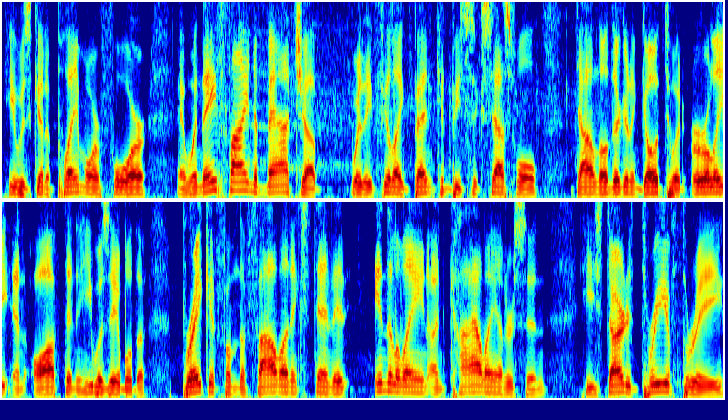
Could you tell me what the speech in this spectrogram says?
he was going to play more four. And when they find a matchup where they feel like Ben can be successful down low, they're going to go to it early and often. And he was able to break it from the foul and extend it into the lane on Kyle Anderson. He started three of three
